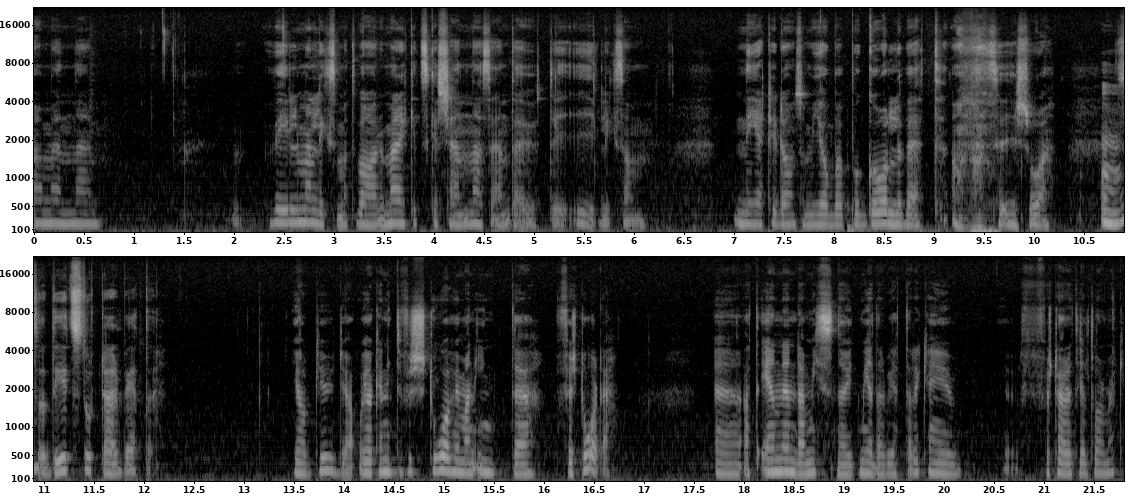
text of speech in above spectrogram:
ja men eh, vill man liksom att varumärket ska kännas ända ut i, i liksom ner till de som jobbar på golvet, om man säger så. Mm. Så det är ett stort arbete. Ja, gud ja. Och jag kan inte förstå hur man inte förstår det. Eh, att en enda missnöjd medarbetare kan ju förstöra ett helt varumärke.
